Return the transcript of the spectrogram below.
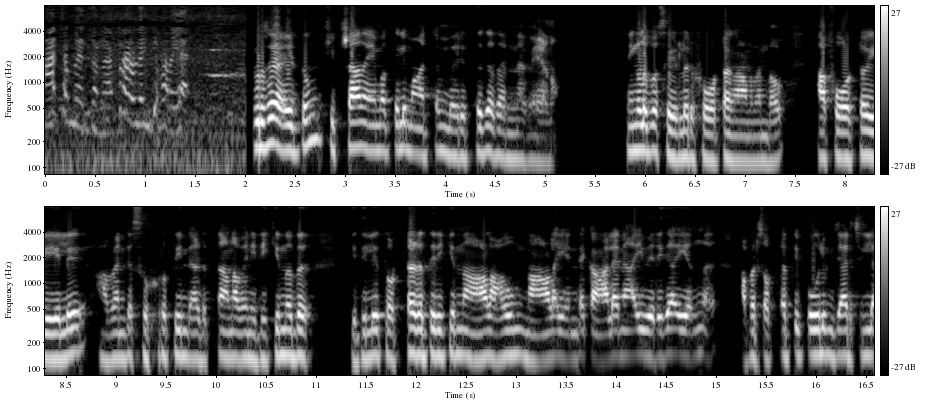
മാറ്റം വരുത്തണം. അത്രയുള്ളൂ എനിക്ക് പറയാൻ. തീർച്ചയായിട്ടും ശിക്ഷാ നിയമത്തിൽ മാറ്റം വരുത്തുക തന്നെ വേണം. നിങ്ങളിപ്പോൾ സൈഡിലൊരു ഫോട്ടോ കാണുന്നുണ്ടാവും. ആ ഫോട്ടോയിൽ അവന്റെ സുഹൃത്തിന്റെ അടുത്താണ് അവൻ ഇരിക്കുന്നത്. ഇതിൽ തൊട്ടടുത്തിരിക്കുന്ന ആളാവും നാളെ എന്റെ കാലനായി വരിക എന്ന് അവൻ സ്വപ്നത്തിൽ പോലും വിചാരിച്ചില്ല.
